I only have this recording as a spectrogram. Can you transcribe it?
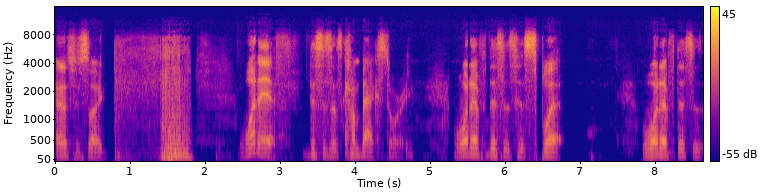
and it's just like, what if this is his comeback story? What if this is his split? What if this is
